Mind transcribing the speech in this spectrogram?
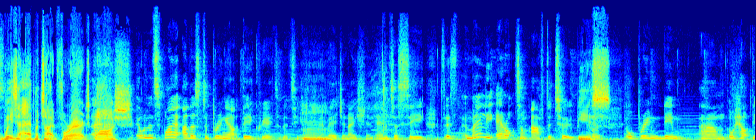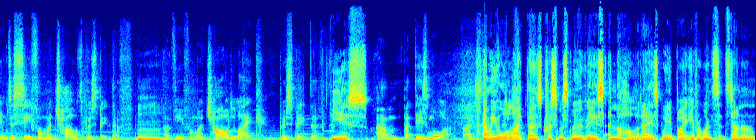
ins- whet an appetite for it. Gosh. it will inspire others to bring out their creativity Mm. and imagination and to see there's mainly adults I'm after too because Yes. it will bring them um, it will help them to see from a child's perspective Mm. a view from a childlike perspective Yes. um, but there's more And we all like those Christmas movies and the holidays whereby everyone sits down and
